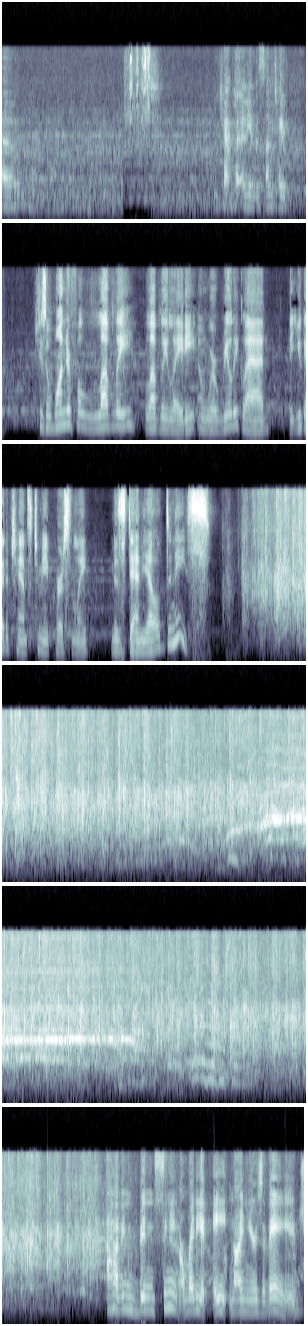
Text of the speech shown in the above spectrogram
Oh my god. You can't put any of this on tape. She's a wonderful, lovely, lovely lady, and we're really glad that you get a chance to meet personally Ms. Danielle De Niese. Having been singing already at eight, nine years of age,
